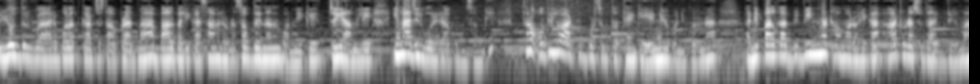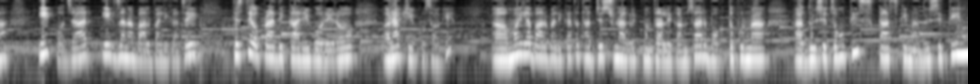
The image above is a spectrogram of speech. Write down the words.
यौन दुर्व्यवहार बलात्कार जस्ता अपराधमा बालबालिका सामेल हुन सक्दैनन् भन्ने चाहिँ हामीले इमेजिन गरिरहेको हुन्छौँ कि। तर अघिल्लो आर्थिक वर्षको तथ्याङ्क हेर्ने हो भने करुणा नेपालका विभिन्न ठाउँमा रहेका आठवटा सुधार गृहमा एक हजार एकजना बालबालिका चाहिँ त्यस्तै अपराधिक कार्य गरेर राखिएको छ कि। महिला बालबालिका तथा ज्येष्ठ नागरिक मन्त्रालयका अनुसार भक्तपुरमा दुई सय चौतिस कास्कीमा दुई सय तिन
